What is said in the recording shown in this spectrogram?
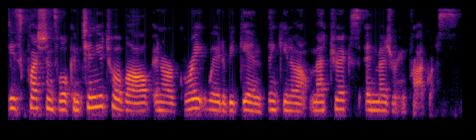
these questions will continue to evolve and are a great way to begin thinking about metrics and measuring progress.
